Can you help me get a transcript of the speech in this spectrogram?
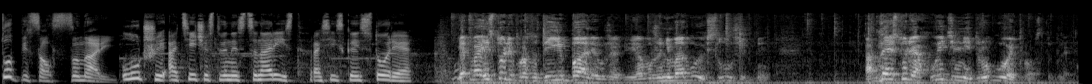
кто писал сценарий? Лучший отечественный сценарист. Российская история. Я твои истории просто доебали уже. Я уже не могу их слушать. Одна история охуительнее другой просто.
